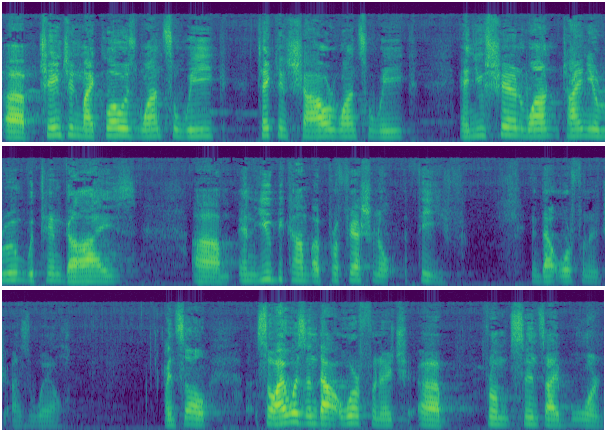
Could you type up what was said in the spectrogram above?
uh, changing my clothes once a week, taking shower once a week, and you share in one tiny room with 10 guys, um, and you become a professional thief in that orphanage as well. And so, so I was in that orphanage uh, from since I born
